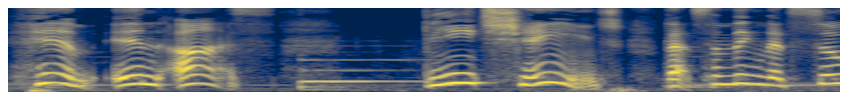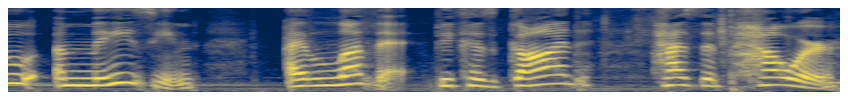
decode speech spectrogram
him in us, be changed. That's something that's so amazing. I love it because God has the power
